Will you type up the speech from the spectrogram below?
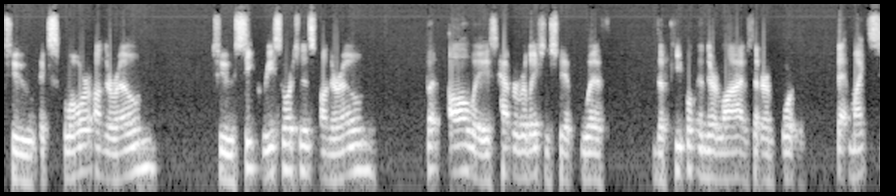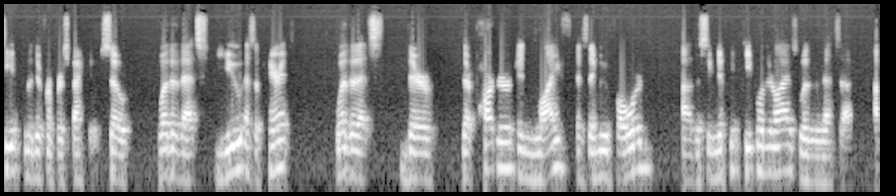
to explore on their own, to seek resources on their own, but always have a relationship with the people in their lives that are important that might see it from a different perspective. So whether that's you as a parent, whether that's their their partner in life as they move forward, uh, the significant people in their lives, whether that's a, a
